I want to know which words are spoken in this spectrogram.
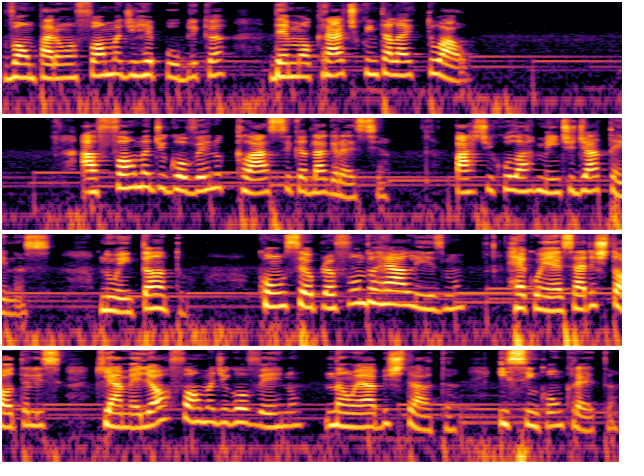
vão para uma forma de república democrático-intelectual, a forma de governo clássica da Grécia, particularmente de Atenas. No entanto, com o seu profundo realismo, reconhece Aristóteles que a melhor forma de governo não é abstrata, e sim concreta.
